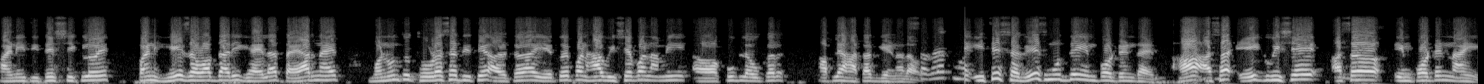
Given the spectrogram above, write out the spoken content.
आणि तिथे शिकलोय. पण हे जबाबदारी घ्यायला तयार नाहीत. म्हणून तो थोडासा तिथे अडथळा येतोय. पण हा विषय पण आम्ही खूप लवकर आपल्या हातात घेणार आहोत. इथे सगळेच मुद्दे इम्पॉर्टंट आहेत. हा असा एक विषय असं इम्पॉर्टंट नाही.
